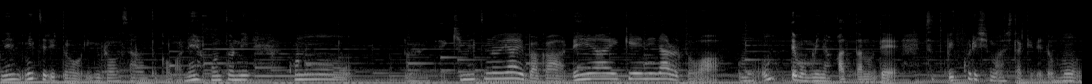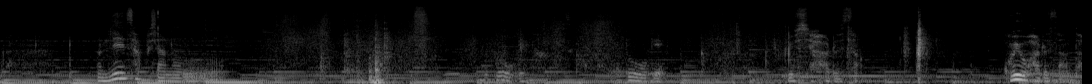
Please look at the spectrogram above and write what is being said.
ね三里とイグロさんとかはね本当にこのなん「鬼滅の刃」が恋愛系になるとはもう思ってもみなかったのでちょっとびっくりしましたけれども、まあ、ね作者の道下義春さん小夜春さんだ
